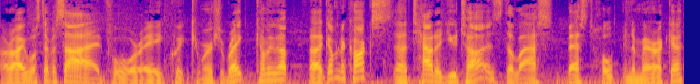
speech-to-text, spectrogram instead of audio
All right, we'll step aside for a quick commercial break. Coming up, uh, Governor Cox uh, touted Utah as the last best hope in America.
